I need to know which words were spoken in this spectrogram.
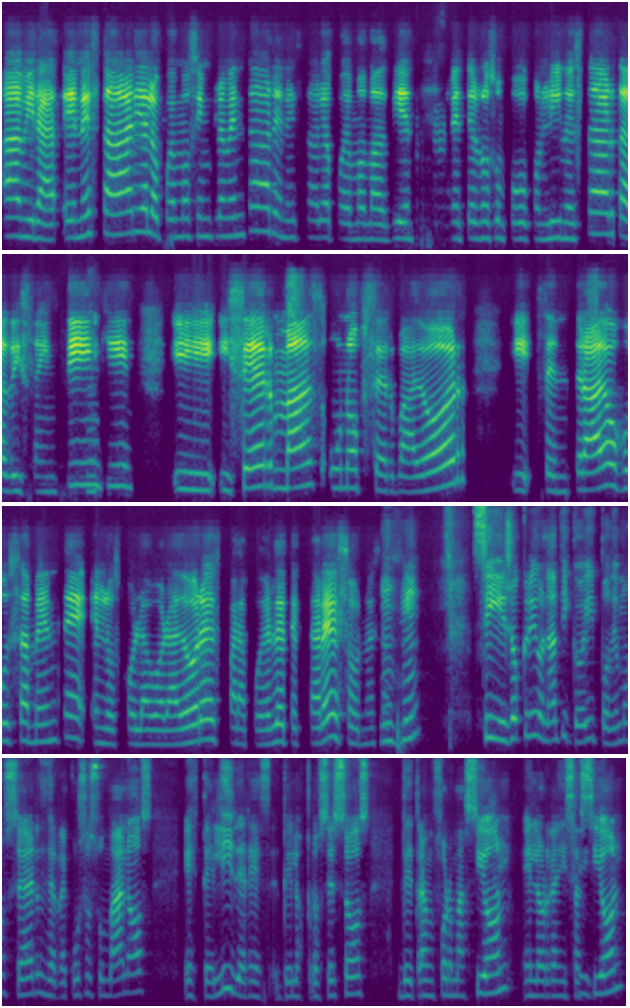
ah, mira, en esta área lo podemos implementar, en esta área podemos más bien meternos un poco con Lean Startup, Design Thinking y, y ser más un observador y centrado justamente en los colaboradores para poder detectar eso, ¿no es así? Sí, yo creo, Nati, que hoy podemos ser desde recursos humanos este, líderes de los procesos de transformación en la organización.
